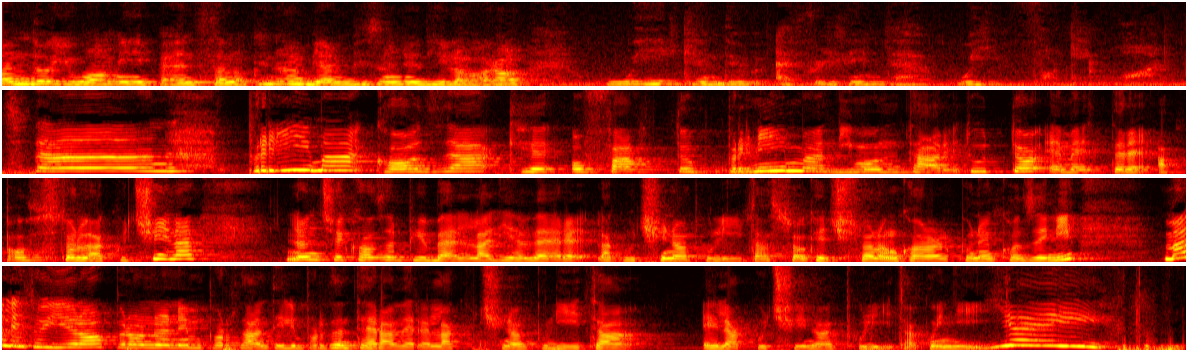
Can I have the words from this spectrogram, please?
Quando gli uomini pensano che noi abbiamo bisogno di loro we can do everything that we fucking want Dan. prima cosa che ho fatto prima di montare tutto è mettere a posto la cucina non c'è cosa più bella di avere la cucina pulita so che ci sono ancora alcune cose lì ma le toglierò però non è importante l'importante era avere la cucina pulita e la cucina è pulita quindi yay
